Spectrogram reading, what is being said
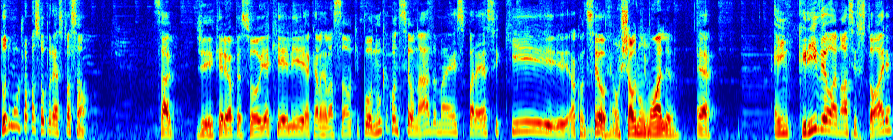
Todo mundo já passou por essa situação sabe? De querer uma pessoa e aquele, aquela relação que, pô, nunca aconteceu nada, mas parece que aconteceu. É um chove não molha. É. É incrível a nossa história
